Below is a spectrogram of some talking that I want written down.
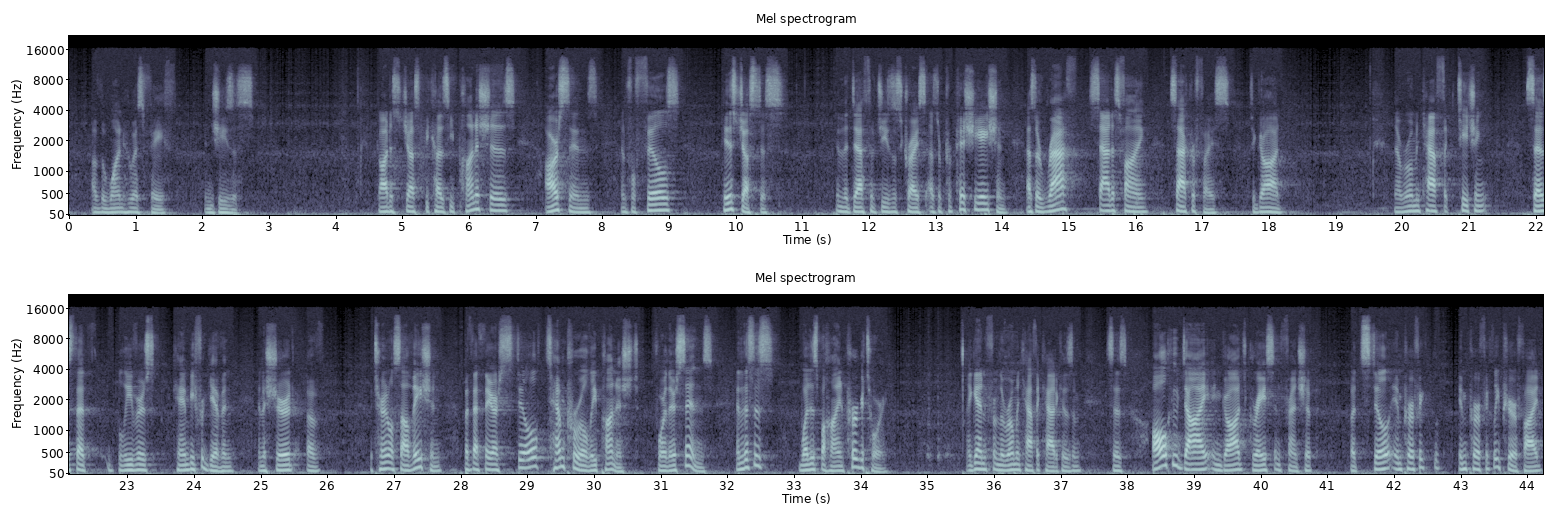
of the one who has faith in Jesus. God is just because he punishes our sins and fulfills his justice in the death of Jesus Christ as a propitiation, as a wrath satisfying sacrifice to God. Now, Roman Catholic teaching says that believers can be forgiven and assured of eternal salvation, but that they are still temporally punished for their sins. And this is what is behind purgatory. Again, from the Roman Catholic Catechism, it says, All who die in God's grace and friendship, but still imperfect, imperfectly purified,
